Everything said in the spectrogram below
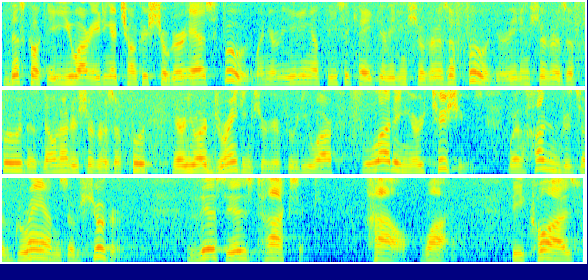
this cookie, you are eating a chunk of sugar as food. When you're eating a piece of cake, you're eating sugar as a food. You're eating sugar as a food. There's no under sugar as a food. Here you are drinking sugar food. You are flooding your tissues with hundreds of grams of sugar. This is toxic. How? Why? Because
